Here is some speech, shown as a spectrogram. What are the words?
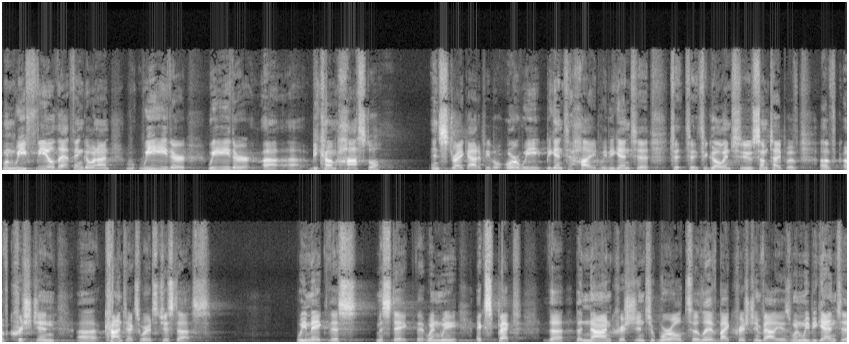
When we feel that thing going on, we either, we either uh, uh, become hostile and strike out at people, or we begin to hide. We begin to, to, to, to go into some type of, of, of Christian uh, context where it's just us. We make this mistake that when we expect the, the non Christian world to live by Christian values, when we begin to,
